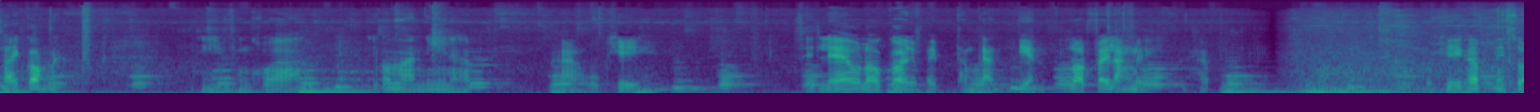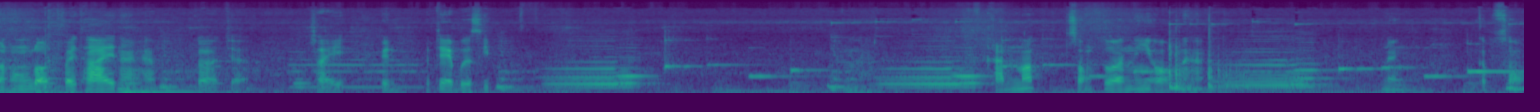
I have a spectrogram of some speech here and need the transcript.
ซ้ายกล้องนะ นี่ฝั่งขวาประมาณนี้นะครับ อ่าโอเค เสร็จแล้วเราก็จะไปทำการเปลี่ยนหลอดไฟหลังเลยนะครับ โอเคครับ ในส่วนของหลอดไฟท้ายนะครับ ก็จะใช้เป็นประแจเบอร์สิบขันน็อตสองตัวนี้ออกนะฮะหนึ่งกับสอง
